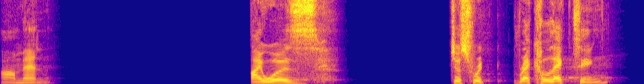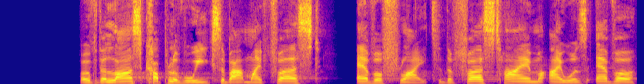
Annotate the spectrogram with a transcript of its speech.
Amen. I was just re- recollecting over the last couple of weeks about my first ever flight, the first time I was ever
